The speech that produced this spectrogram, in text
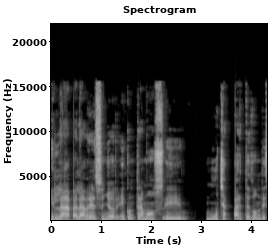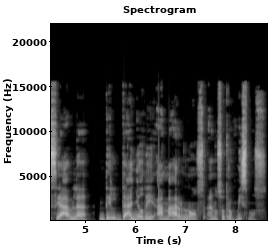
En la palabra del Señor encontramos eh, muchas partes donde se habla del daño de amarnos a nosotros mismos,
